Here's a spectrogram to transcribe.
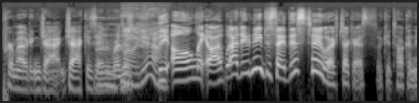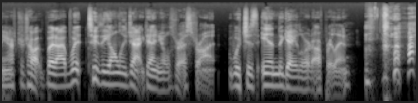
promoting Jack. Jack is everywhere. Mhm. Well, yeah. The only I, I do need to say this too. I guess we could talk in the after talk, but I went to the only Jack Daniels restaurant, which is in the Gaylord Opryland.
